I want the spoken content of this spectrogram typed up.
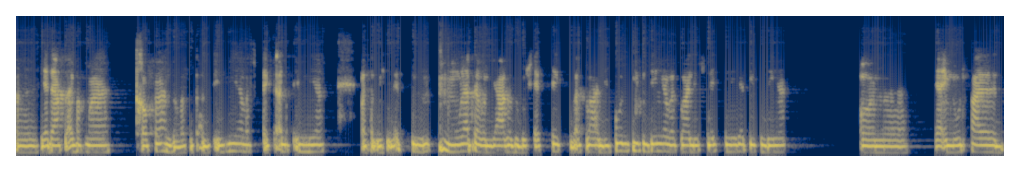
Äh, ja, darfst einfach mal drauf hören, so was ist alles in mir, was steckt alles in mir, was hat letzten Monate und Jahre so beschäftigt, was waren die positiven Dinge, was waren die schlechten, negativen Dinge. Und äh, ja, im Notfall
